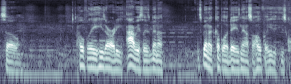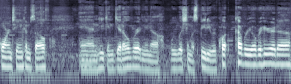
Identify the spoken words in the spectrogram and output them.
So hopefully he's already obviously it's been a it's been a couple of days now, so hopefully he's quarantined himself and he can get over it. And you know, we wish him a speedy recovery over here at uh,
